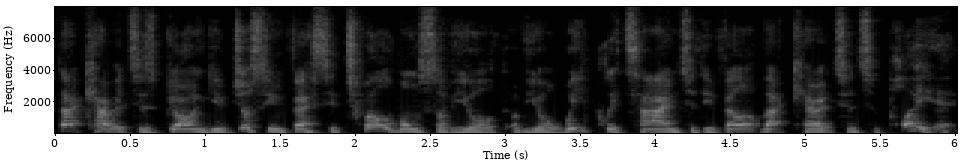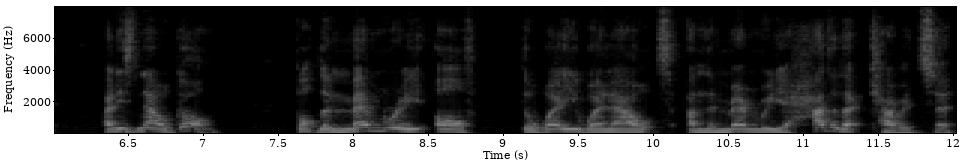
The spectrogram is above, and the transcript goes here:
That character's gone. You've just invested 12 months of your of your weekly time to develop that character to play it, and he's now gone. But the memory of the way you went out and the memory you had of that character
